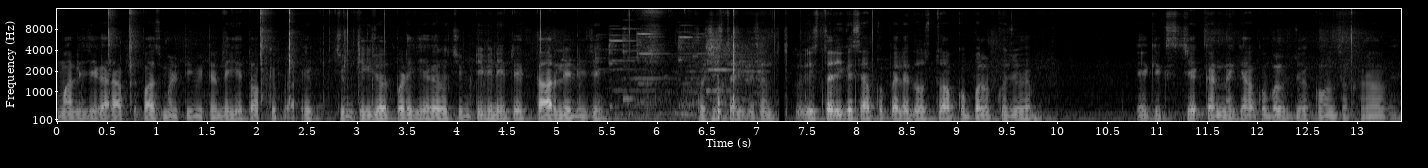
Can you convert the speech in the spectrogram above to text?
मान लीजिए अगर आपके पास मल्टीमीटर नहीं है तो आपके पास एक चिमटी की ज़रूरत पड़ेगी। अगर वो चिमटी भी नहीं तो एक तार ले लीजिए। कुछ इस तरीके से हम तो इस तरीके से आपको पहले दोस्तों आपको बल्ब को जो है एक एक चेक करना है कि आपको बल्ब जो है कौन सा ख़राब है।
